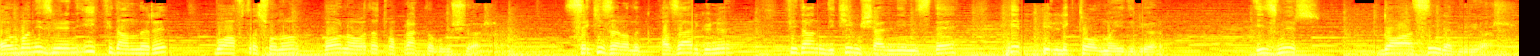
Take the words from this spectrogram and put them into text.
Orman İzmir'in ilk fidanları bu hafta sonu Bornova'da toprakla buluşuyor. 8 Aralık Pazar günü fidan dikim şenliğimizde hep birlikte olmayı diliyorum. İzmir doğasıyla büyüyor.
